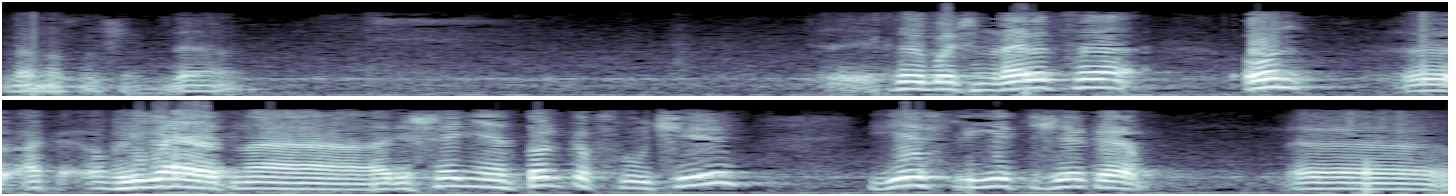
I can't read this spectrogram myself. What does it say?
В данном случае, да. Кто больше нравится, он влияет на решение только в случае, если есть у человека э,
